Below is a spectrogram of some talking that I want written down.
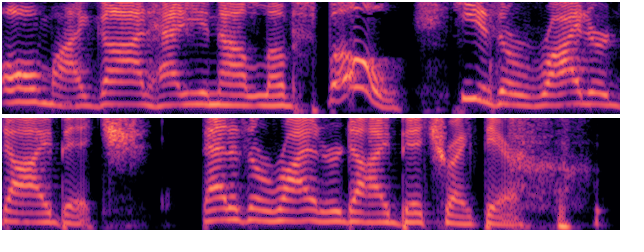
Oh my God. How do you not love Spo? Oh, he is a ride or die bitch. That is a ride or die bitch right there.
